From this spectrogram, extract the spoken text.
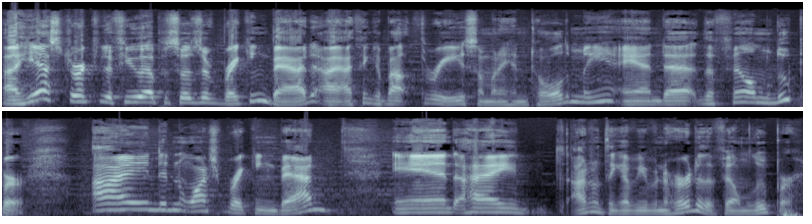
Uh, he has directed a few episodes of Breaking Bad, I think about three, someone had told me, and uh, the film Looper. I didn't watch Breaking Bad, and I I don't think I've even heard of the film Looper.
